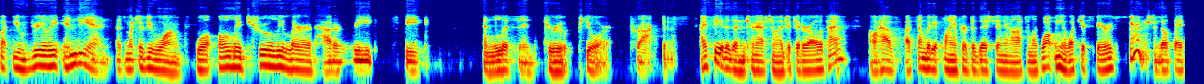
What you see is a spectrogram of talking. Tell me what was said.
But you really, in the end, as much as you want, will only truly learn how to read, speak, and listen through pure practice. I see it as an international educator all the time. I'll have uh, somebody applying for a position and I'll ask them like, well, you know, what's your experience in Spanish? And they'll say,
